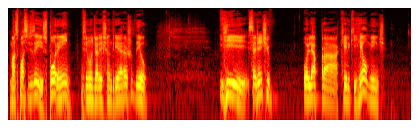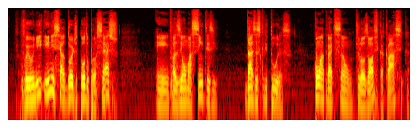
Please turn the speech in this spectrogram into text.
mas posso dizer isso. Porém, Filon de Alexandria era judeu. E se a gente olhar para aquele que realmente foi o iniciador de todo o processo, em fazer uma síntese das escrituras com a tradição filosófica clássica,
